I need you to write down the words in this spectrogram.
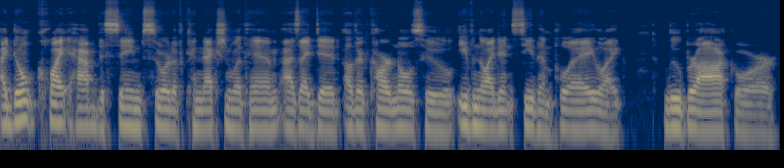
I don't quite have the same sort of connection with him as I did other cardinals who even though I didn't see them play like Lou Brock or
